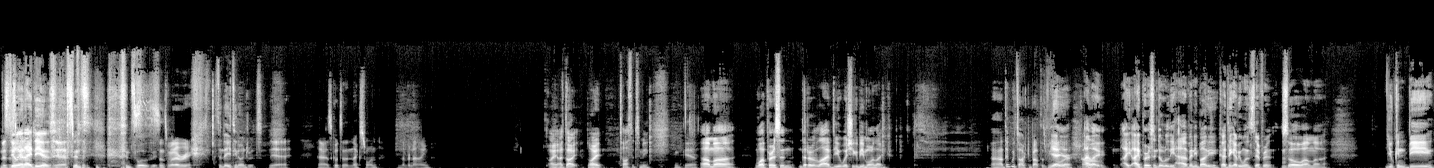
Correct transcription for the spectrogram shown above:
Bus- Stealing ideas Yeah. since since what? Since whatever. Since the 1800s. Yeah. All right, let's go to the next one. Number nine. All right, I thought. All right, toss it to me. Yeah. Um, uh, what person that are alive do you wish you could be more like? Uh, I think we talked about this before. Yeah, yeah. I Um, like. I, I personally don't really have anybody. 'cause I think everyone's different. So um, uh, you can be.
